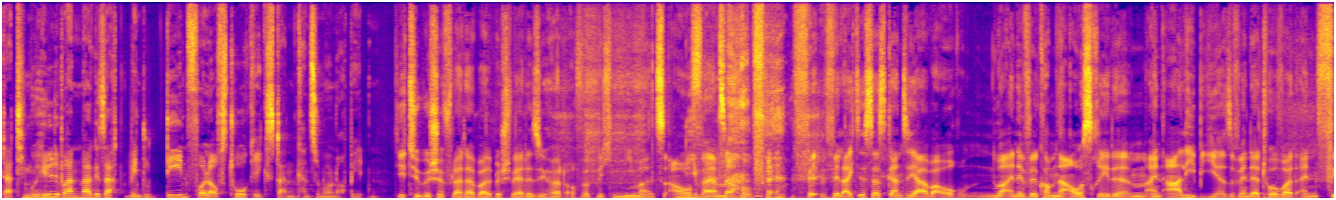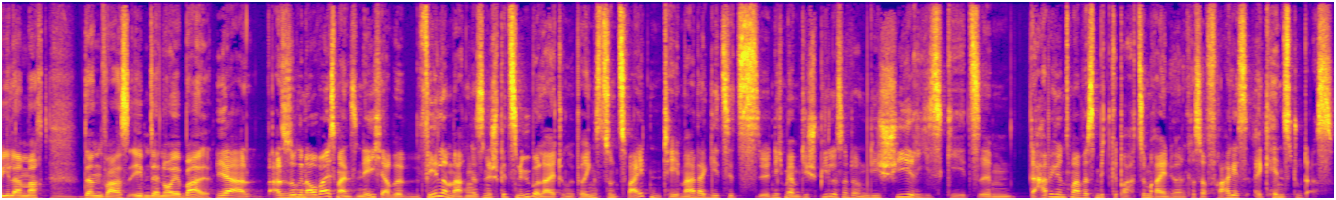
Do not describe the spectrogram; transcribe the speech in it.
Da Timo Hildebrand mal gesagt, wenn du den voll aufs Tor kriegst, dann kannst du nur noch beten. Die typische Flatterballbeschwerde, sie hört auch wirklich niemals auf. Niemals ähm, auf. vielleicht ist das Ganze ja aber auch nur eine willkommene Ausrede, ähm, ein Alibi. Also wenn der Torwart einen Fehler macht, dann war es eben der neue Ball. Ja, also so genau weiß man es nicht, aber Fehler machen ist eine Spitzenüberleitung übrigens zum zweiten Thema. Da geht es jetzt nicht mehr um die Spieler, sondern um die Schiris geht's. Ähm, da habe ich uns mal was mitgebracht zum Reinhören. Christoph, Frage ist, erkennst du das?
